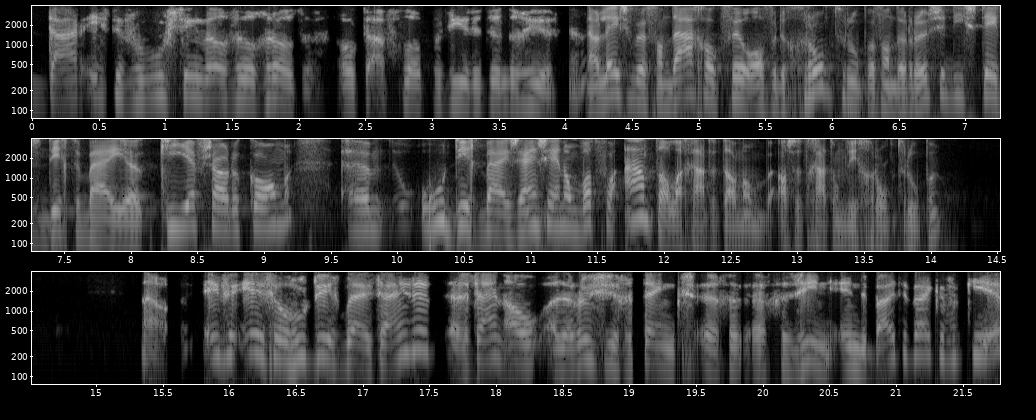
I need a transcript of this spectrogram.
daar is de verwoesting wel veel groter. Ook de afgelopen 24 uur. Nou lezen we vandaag ook veel over de grondtroepen van de Russen... die steeds dichter bij uh, Kiev zouden komen. Uh, hoe dichtbij zijn ze en om wat voor aantallen gaat het dan om, als het gaat om die grondtroepen? Nou, even eerst hoe dichtbij zijn ze. Er zijn al de Russische tanks uh, ge gezien in de buitenwijken van Kiev.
